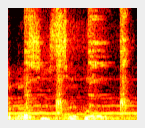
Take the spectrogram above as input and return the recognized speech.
Pharmacy Civil.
